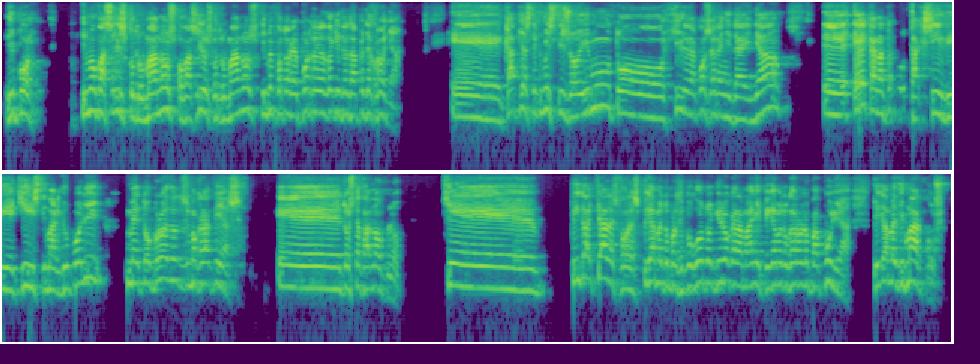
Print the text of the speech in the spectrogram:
Λοιπόν, είμαι ο Βασίλης Κοντρουμάνος, ο Βασίλειος Κοντρουμάνος, είμαι φωτορεπόρτερ εδώ και 35 χρόνια. Ε, κάποια στιγμή στη ζωή μου, το 1999, ε, έκανα ταξίδι εκεί στη Μαριούπολη με τον πρόεδρο της Δημοκρατίας, ε, τον Στεφανόπουλο. Και πήγα κι άλλες φορές. Πήγα με τον Πρωθυπουργό, τον κύριο Καραμαλή, πήγα με τον Κάρολο Παπούλια, πήγα με δημάρχους.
